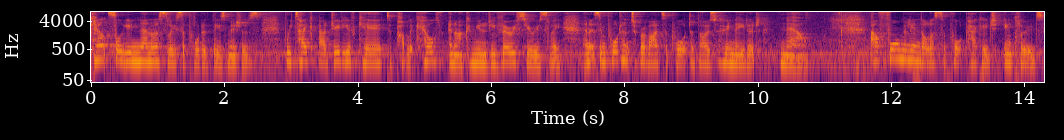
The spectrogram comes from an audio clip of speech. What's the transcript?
Council unanimously supported these measures. We take our duty of care to public health and our community very seriously and it's important to provide support to those who need it now. Our $4 million support package includes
